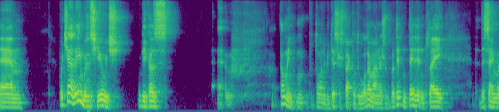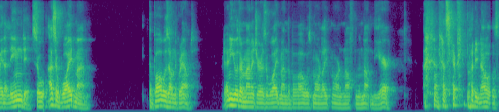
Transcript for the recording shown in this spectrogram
Um, but yeah, Liam was huge because um, I don't mean don't want to be disrespectful to other managers, but didn't they didn't play the same way that Liam did. So as a wide man, the ball was on the ground. But any other manager as a wide man, the ball was more like more than often than not in the air. And as everybody knows,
